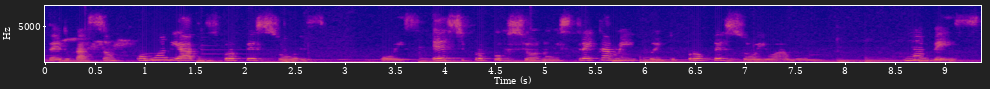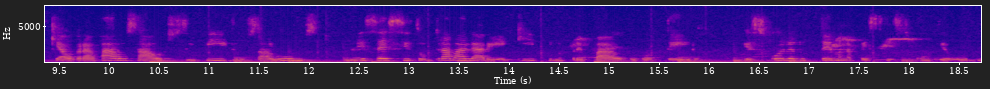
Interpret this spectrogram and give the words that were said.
da educação como aliado dos professores, pois este proporciona um estreitamento entre o professor e o aluno uma vez que, ao gravar os áudios e vídeos, os alunos necessitam trabalhar em equipe no preparo do roteiro, escolha do tema na pesquisa do conteúdo,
